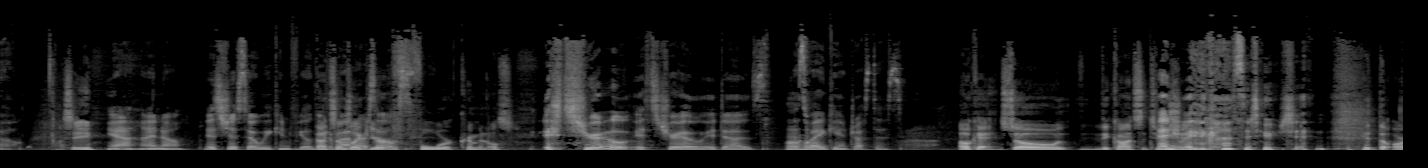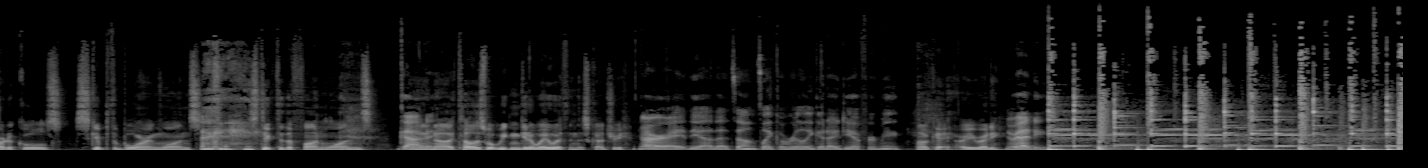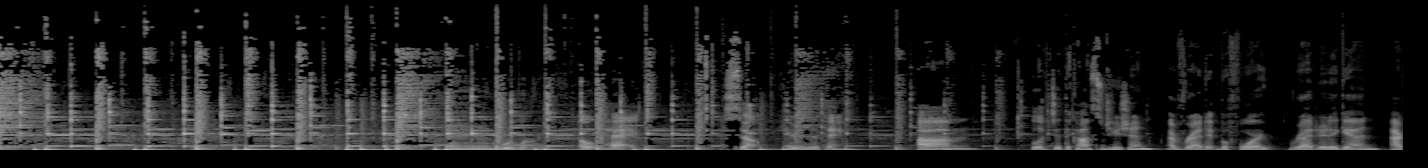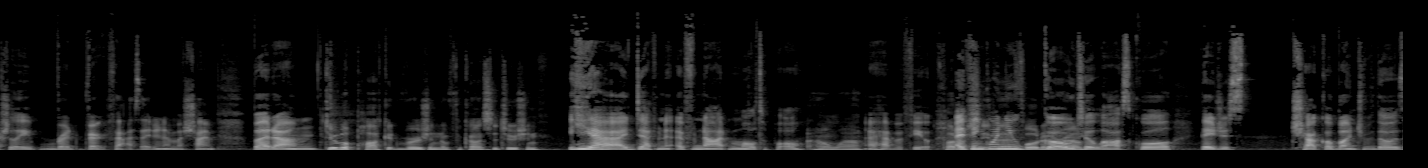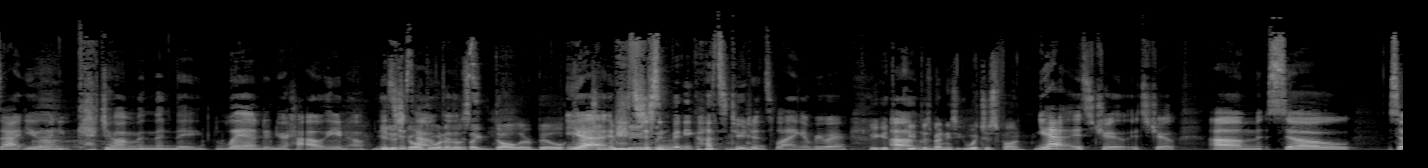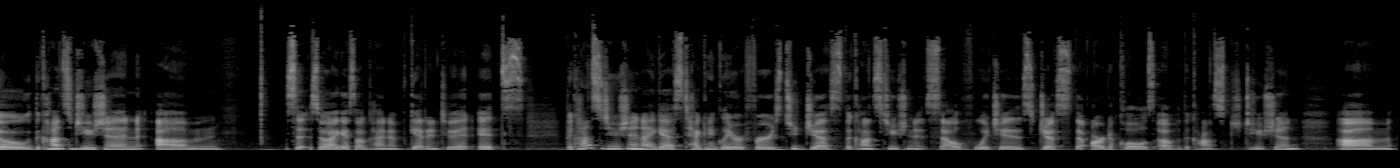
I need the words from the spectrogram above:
See, Yeah, I know. It's just so we can feel good that sounds like ourselves. you're for criminals. It's true. It's true. It does. Uh-huh. That's why you can't trust us. Okay, so the Constitution. Anyway, the Constitution. hit the articles, skip the boring ones, Okay. stick to the fun ones, Got and it. Uh, tell us what we can get away with in this country. All right. Yeah, that sounds like a really good idea for me. Okay, are you ready? Ready? Here's the thing. Um, looked at the Constitution. I've read it before, read it again. Actually, read very fast. I didn't have much time. But um, Do you have a pocket version of the Constitution? yeah, I definitely, if not multiple. Oh wow. I have a few. Thought I I've think when you go around. to law school, they just chuck a bunch of those at you, and you catch them, and then they land in your house. You know, You it's just, go into one of those like dollar bill yeah, catching and machines. it's just and mini constitutions flying everywhere. you get to keep um, as many, which is fun. Yeah, it's true. It's true. Um, so, so the Constitution. Um, so, so I guess I'll kind of get into it. It's the Constitution. I guess technically refers to just the Constitution itself, which is just the articles of the Constitution. Um,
